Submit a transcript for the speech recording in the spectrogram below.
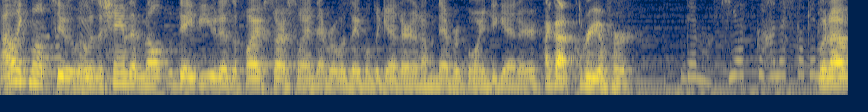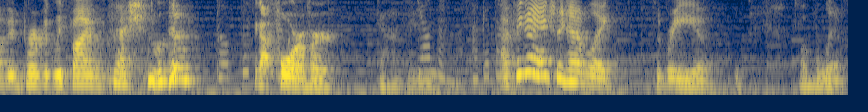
I like Melt too. It was a shame that Melt debuted as a five star, so I never was able to get her, and I'm never going to get her. I got three of her. But I've been perfectly fine with Passion Limb. I got four of her. God. I think I actually have like three of of lip.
